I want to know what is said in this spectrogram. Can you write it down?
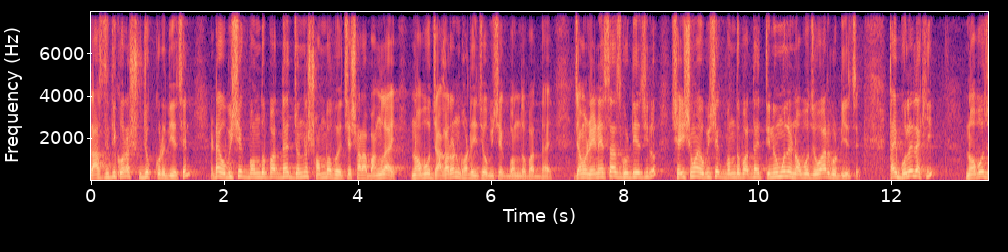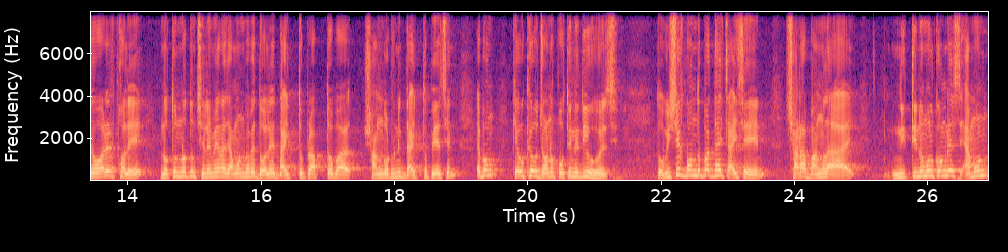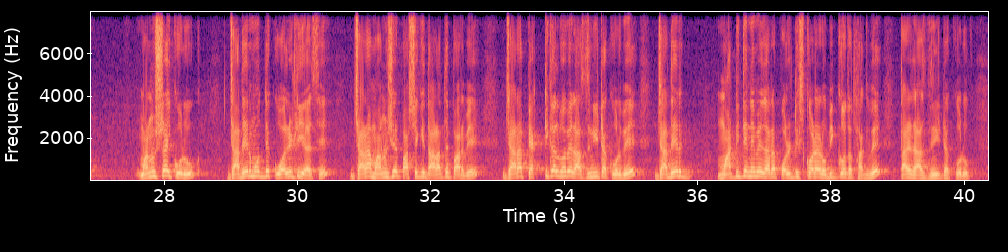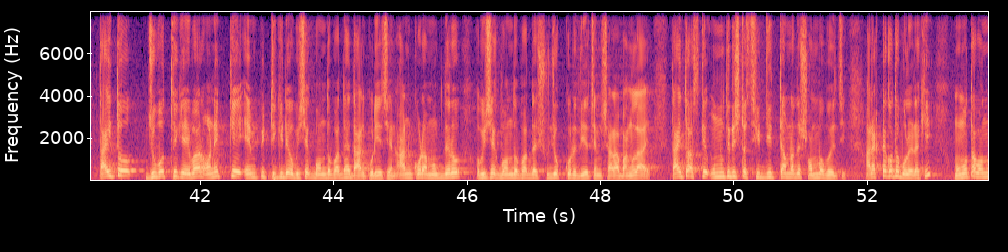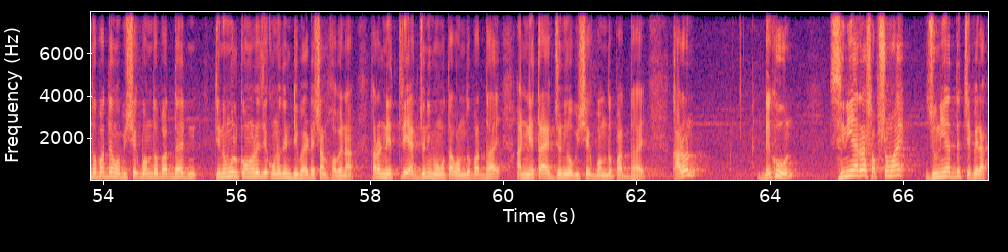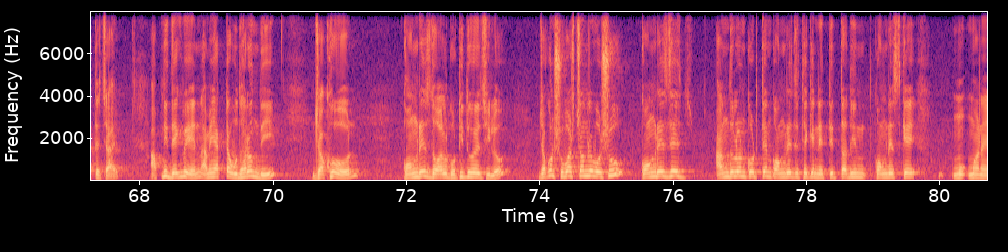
রাজনীতি করার সুযোগ করে দিয়েছেন। এটা অভিষেক বন্দ্যোপাধ্যায়ের জন্য সম্ভব হয়েছে সারা বাংলায় নবজাগরণ ঘটিয়েছে অভিষেক বন্দ্যোপাধ্যায়। যেমন রেনেসাস ঘটিয়েছিল, সেই সময় অভিষেক বন্দ্যোপাধ্যায় তৃণমূলে নবজোয়ার ঘটিয়েছে। তাই বলে রাখি, নবজোয়ারের ফলে নতুন নতুন ছেলেমেয়েরা যেমনভাবে দলের দায়িত্বপ্রাপ্ত বা সাংগঠনিক দায়িত্ব পেয়েছেন এবং কেউ কেউ জনপ্রতিনিধিও হয়েছে। তো অভিষেক বন্দ্যোপাধ্যায় চাইছেন সারা বাংলায় তৃণমূল কংগ্রেস এমন মানুষরাই করুক যাদের মধ্যে কোয়ালিটি আছে, যারা মানুষের পাশে কি দাঁড়াতে পারবে, যারা প্র্যাকটিক্যালভাবে রাজনীতিটা করবে, যাদের মাটিতে নেমে যারা পলিটিক্স করার অভিজ্ঞতা থাকবে তারা রাজনীতিটা করুক। তাই তো যুবর থেকে এবার অনেককে এমপির টিকিটে অভিষেক বন্দ্যোপাধ্যায় দাঁড় করিয়েছেন। আনকোড়া মুখদেরও অভিষেক বন্দ্যোপাধ্যায় সুযোগ করে দিয়েছেন সারা বাংলায়। তাই তো আজকে উনত্রিশটা সিট জিততে আমাদের সম্ভব হয়েছে। আর একটা কথা বলে রাখি, মমতা বন্দ্যোপাধ্যায় অভিষেক বন্দ্যোপাধ্যায়ের তৃণমূল কংগ্রেসে কোনোদিন ডিভাইডেশন হবে না। কারণ নেত্রী একজনই মমতা বন্দ্যোপাধ্যায় আর নেতা একজনই অভিষেক বন্দ্যোপাধ্যায়। কারণ দেখুন সিনিয়ররা সবসময় জুনিয়রদের চেপে রাখতে চায়। আপনি দেখবেন, আমি একটা উদাহরণ দিই। যখন কংগ্রেস দল গঠিত হয়েছিল, যখন সুভাষচন্দ্র বসু কংগ্রেসে আন্দোলন করতেন, কংগ্রেসে থেকে নেতৃত্বাধীন কংগ্রেসকে মানে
